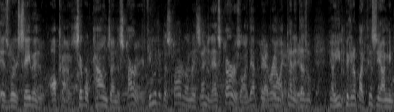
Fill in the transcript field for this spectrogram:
is we're saving all kinds, of several pounds on the starter. If you look at the starter on this engine, that starter's only that big Yeah, around big, like yeah, that. It yeah. doesn't. You know, you can pick it up like this. You know, I mean,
